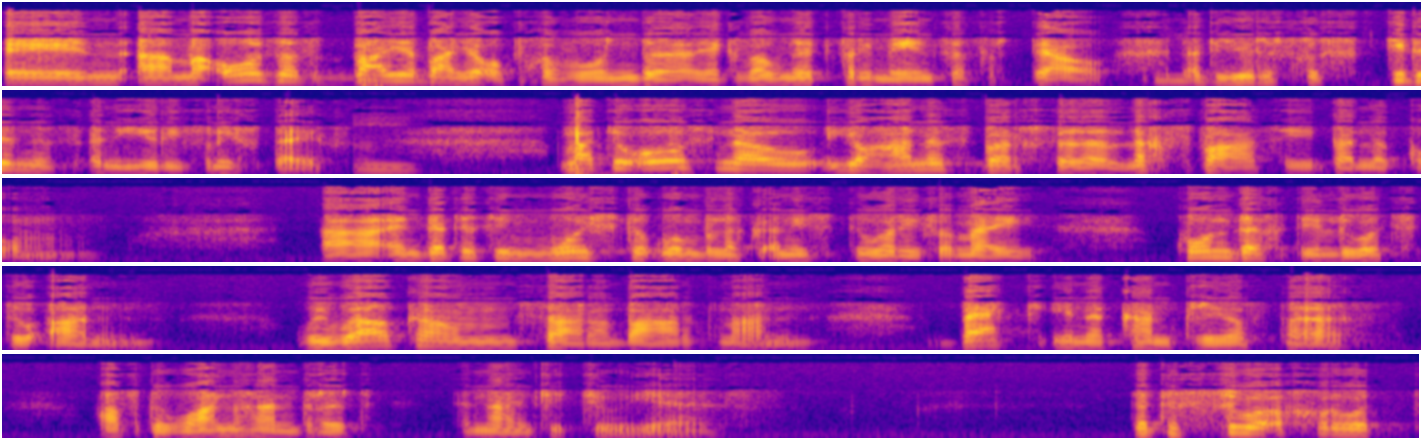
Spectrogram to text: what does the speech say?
En uh, maar ons was baie baie opgewonde. Ek wou net vir die mense vertel mm. dat hier is geskiedenis in hierdie vliegtyg. Mm. Maar toe ons nou Johannesburg se lugspasie binnekom. Uh en dit is die mooiste oomblik in die storie vir my. Kondig die loods toe aan. We welcome Sarah Bartman back in a country of birth after 192 years. Dit is so 'n groot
